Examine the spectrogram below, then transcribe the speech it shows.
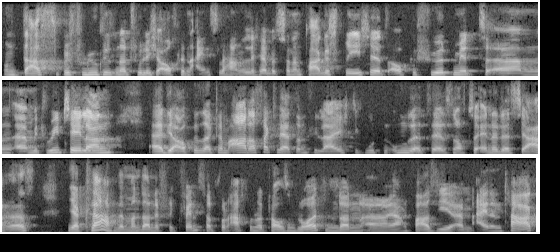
Und das beflügelt natürlich auch den Einzelhandel. Ich habe jetzt schon ein paar Gespräche jetzt auch geführt mit, ähm, äh, mit Retailern, äh, die auch gesagt haben, ah, das erklärt dann vielleicht die guten Umsätze jetzt noch zu Ende des Jahres. Ja klar, wenn man da eine Frequenz hat von 800.000 Leuten, dann äh, ja, quasi ähm, einen Tag,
